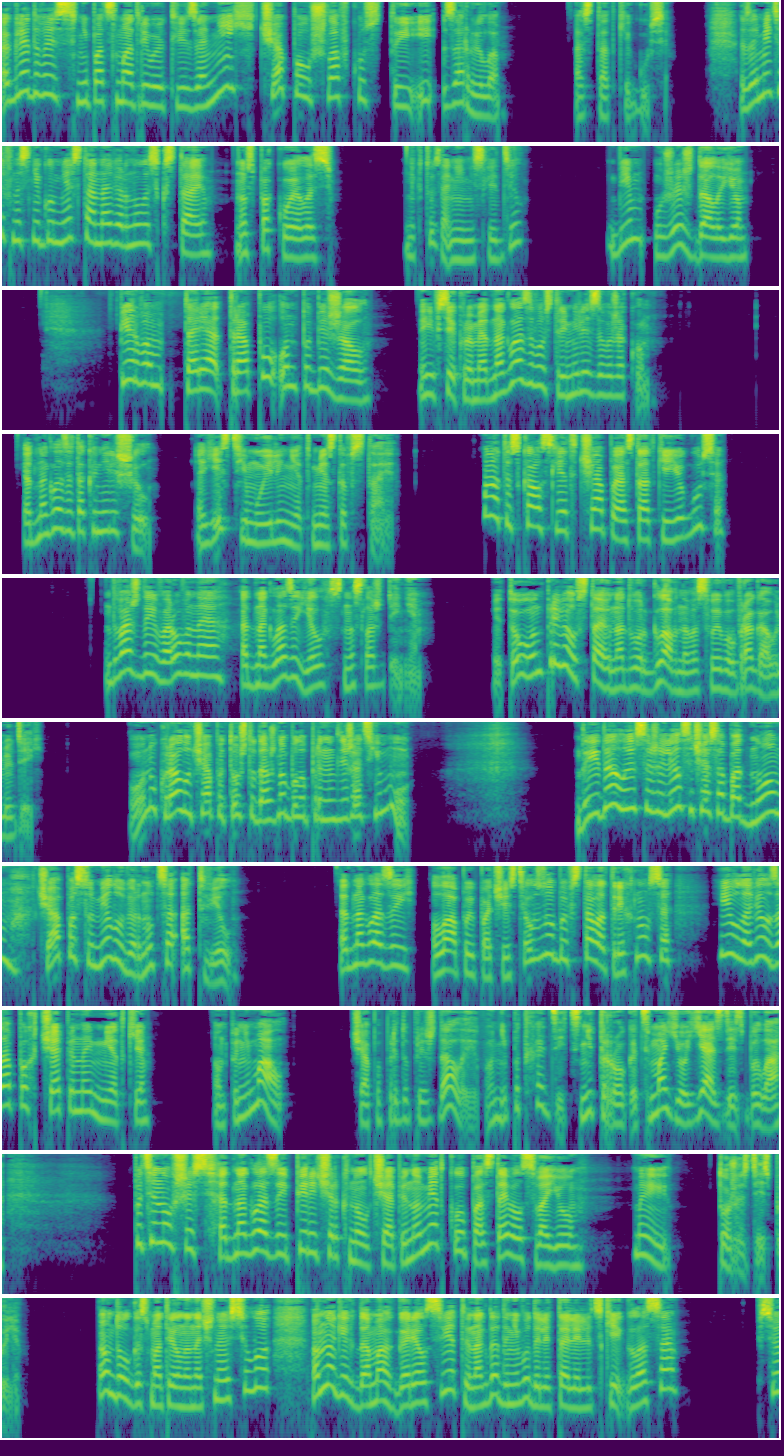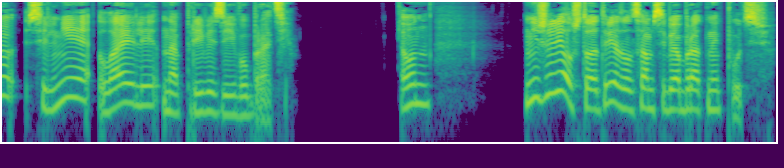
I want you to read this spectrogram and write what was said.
Оглядываясь, не подсматривают ли за ней, Чапа ушла в кусты и зарыла остатки гуся. Заметив на снегу место, она вернулась к стае, успокоилась. Никто за ней не следил. Бим уже ждал ее. Первым, таря тропу, он побежал, и все, кроме Одноглазого, устремились за вожаком. Одноглазый так и не решил, есть ему или нет место в стае. Он отыскал след Чапы и остатки ее гуся. Дважды ворованное Одноглазый ел с наслаждением. Это он привел стаю на двор главного своего врага у людей. Он украл у Чапы то, что должно было принадлежать ему. Доедал и сожалел сейчас об одном. Чапа сумел увернуться от вил. Одноглазый лапой почистил зубы, встал, отряхнулся и уловил запах Чапиной метки. Он понимал. Чапа предупреждала его не подходить, не трогать. Мое, я здесь была. Потянувшись, Одноглазый перечеркнул Чапину метку, поставил свою. Мы тоже здесь были. Он долго смотрел на ночное село, во многих домах горел свет, иногда до него долетали людские голоса. Все сильнее лаяли на привязи его братья. Он не жалел, что отрезал сам себе обратный путь,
